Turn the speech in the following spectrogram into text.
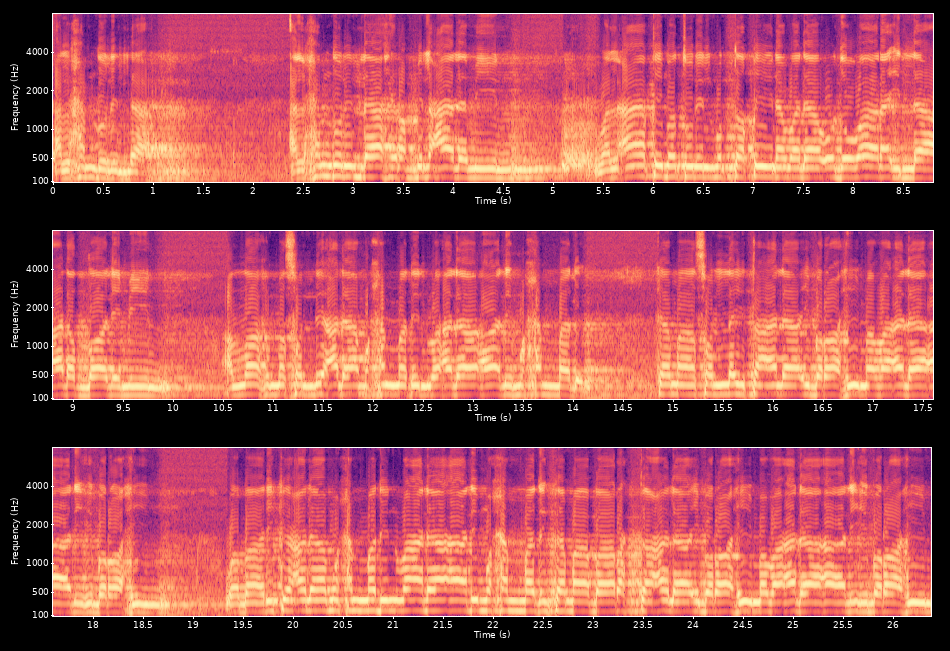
الحمد لله الحمد لله رب العالمين والعاقبة للمتقين ولا عدوان إلا على الظالمين. اللهم صل على محمد وعلى آل محمد كما صليت على إبراهيم وعلى آل إبراهيم. وبارك على محمد وعلى آل محمد كما باركت على إبراهيم وعلى آل إبراهيم.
